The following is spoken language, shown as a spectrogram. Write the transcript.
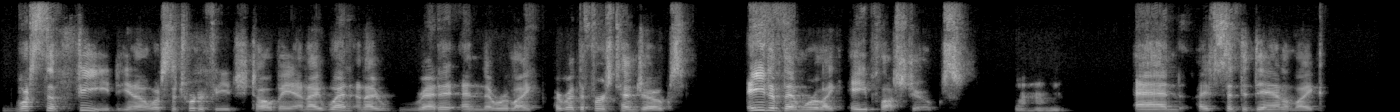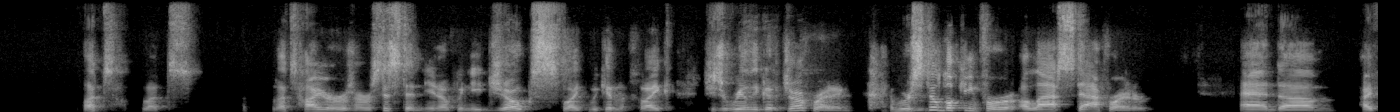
what's the feed? You know, what's the Twitter feed? She told me. And I went and I read it and there were like, I read the first 10 jokes. Eight of them were like A plus jokes. Mm-hmm. And I said to Dan, I'm like, let's, let's, let's hire her as our assistant. You know, if we need jokes, like we can, like, she's really good at joke writing. And we are mm-hmm. still looking for a last staff writer and um, I,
